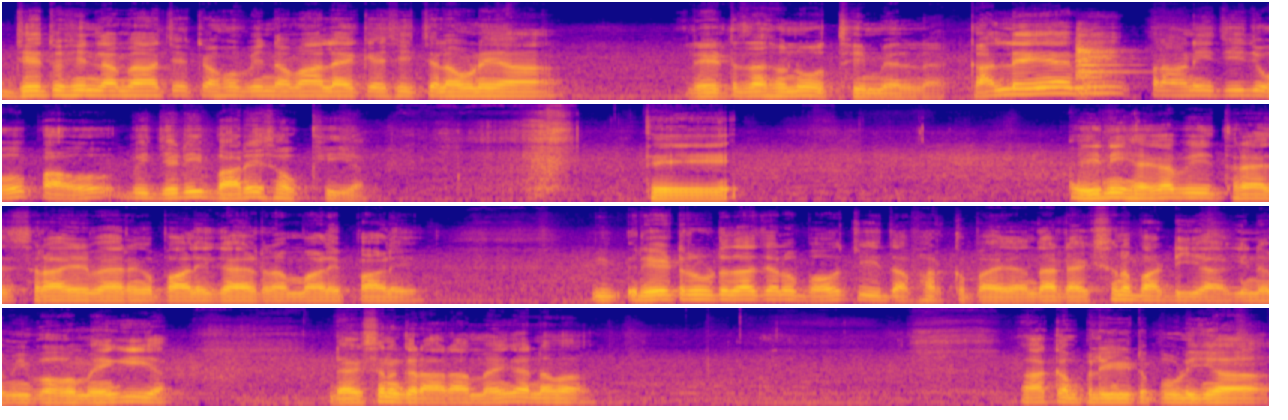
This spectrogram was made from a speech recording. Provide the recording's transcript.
ਜੇ ਤੁਸੀਂ ਨਵਾਂ ਚ ਕਹੋ ਵੀ ਨਵਾਂ ਲੈ ਕੇ ਅਸੀਂ ਚਲਾਉਣੇ ਆ ਰੇਟ ਤਾਂ ਤੁਹਾਨੂੰ ਉੱਥੇ ਹੀ ਮਿਲਣਾ ਗੱਲ ਇਹ ਹੈ ਵੀ ਪੁਰਾਣੀ ਚੀਜ਼ ਉਹ ਪਾਓ ਵੀ ਜਿਹੜੀ ਬਾਹਰੇ ਸੌਖੀ ਆ। ਤੇ ਇਹ ਨਹੀਂ ਹੈਗਾ ਵੀ ਥ੍ਰੈਸ਼ਰਾਈਜ਼ ਵਾਇਰਿੰਗ ਪਾਲੀ ਗਾਇਲ ਡਰਮ ਵਾਲੇ ਪਾਲੇ। ਵੀ ਰੇਟ ਰੂਟ ਦਾ ਚਲੋ ਬਹੁਤ ਚੀਜ਼ ਦਾ ਫ਼ਰਕ ਪੈ ਜਾਂਦਾ। ਡੈਕਸਨ ਬਾਡੀ ਆ ਗਈ, ਨਵੀਂ ਬਹੁਤ ਮਹਿੰਗੀ ਆ। ਡੈਕਸਨ ਗਰਾਰਾ ਮਹਿੰਗਾ ਨਵਾਂ। ਆ ਕੰਪਲੀਟ ਪੁਲੀਆਂ,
